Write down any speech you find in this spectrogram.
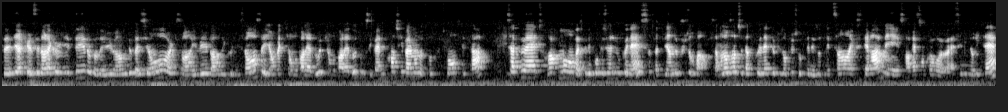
C'est-à-dire que c'est dans la communauté, donc on a eu un ou deux patients qui sont arrivés par des connaissances et en fait qui en ont parlé à d'autres, qui en ont parlé à d'autres. Donc c'est quand même principalement notre ça. Peut être rarement parce que les professionnels nous connaissent, ça devient de plus en on est en train de se faire connaître de plus en plus auprès des autres médecins, etc. Mais ça reste encore euh, assez minoritaire.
